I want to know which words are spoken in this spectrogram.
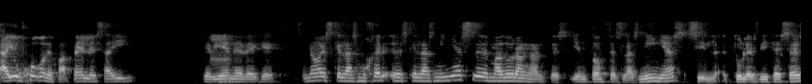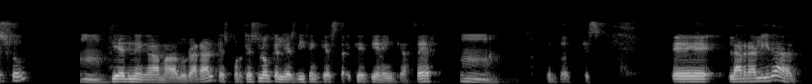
hay un juego de papeles ahí que mm. viene de que no es que las mujeres, es que las niñas eh, maduran antes y entonces las niñas, si tú les dices eso, mm. tienden a madurar antes porque es lo que les dicen que, que tienen que hacer. Entonces, eh, la realidad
